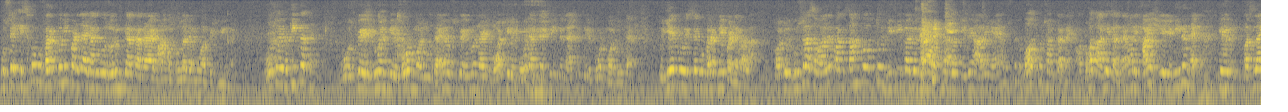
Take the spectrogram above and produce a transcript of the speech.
اس سے اس کو کوئی فرق تو نہیں پڑ جائے گا کہ وہ ظلم کیا کر رہا ہے وہاں مقبوضہ جموں اور کشمیر میں وہ تو ایک حقیقت ہے وہ اس پہ یو این کی رپورٹ موجود ہے اس پہ ہیومن رائٹس واچ کی رپورٹ ہے امنیسٹی انٹرنیشنل کی رپورٹ موجود ہے تو یہ تو اس سے کوئی فرق نہیں پڑنے والا اور جو دوسرا سوال ہے پاکستان کو اب تو جی پی کا جو نیا جو چیزیں آ رہی ہیں اس میں تو بہت کچھ ہم کر رہے ہیں اور بہت آگے چل رہے ہیں ہماری خواہش یہ یقیناً ہے کہ مسئلہ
